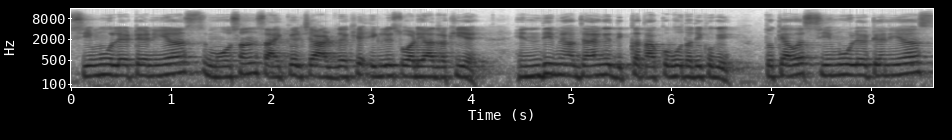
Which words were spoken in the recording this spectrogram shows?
simultaneous motion cycle chart देखिए इंग्लिश वर्ड याद रखिए। हिंदी में आप जाएँगे, दिक्कत आपको बहुत अधिक होगी। तो क्या हुआ? सिमुलेटेनियस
